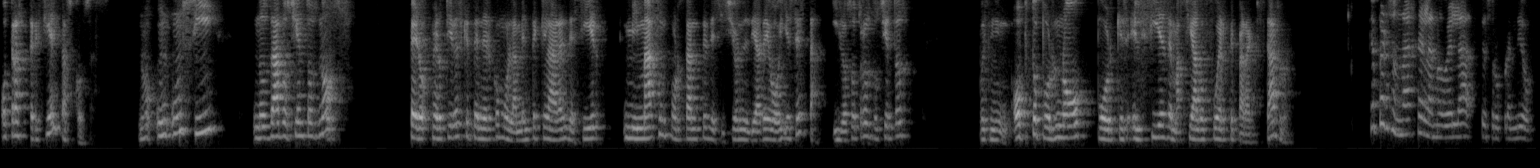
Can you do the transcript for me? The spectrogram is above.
otras 300 cosas, Un, sí nos da 200 nos, pero, pero tienes que tener como la mente clara en decir, mi más importante decisión el día de hoy es esta. Y los otros 200, pues opto por no, porque el sí es demasiado fuerte para quitarlo. ¿Qué personaje de la novela te sorprendió?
